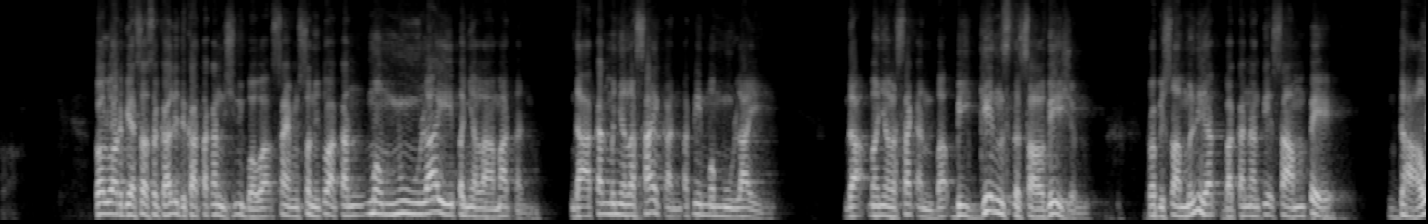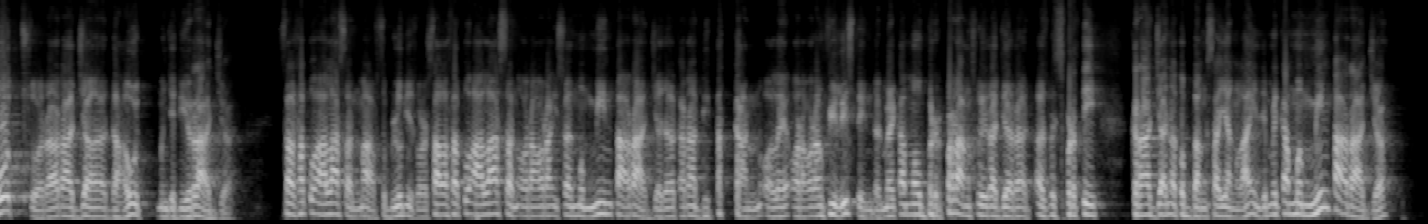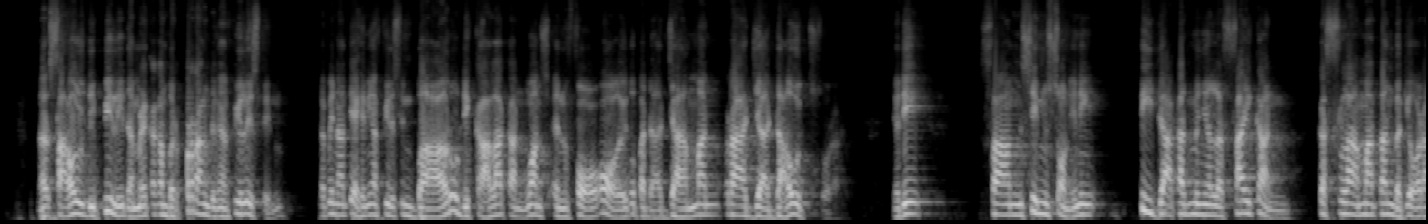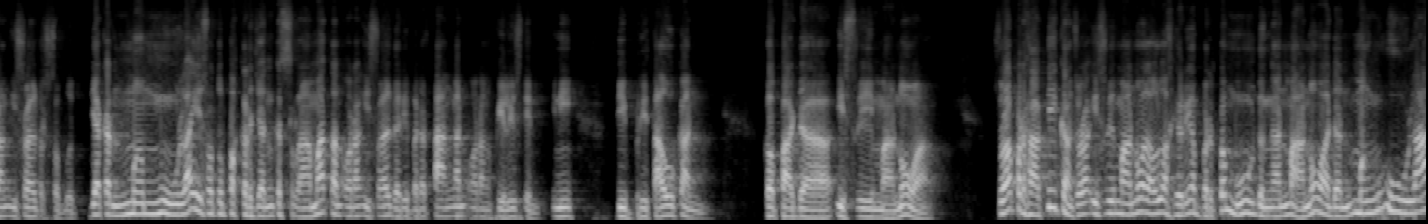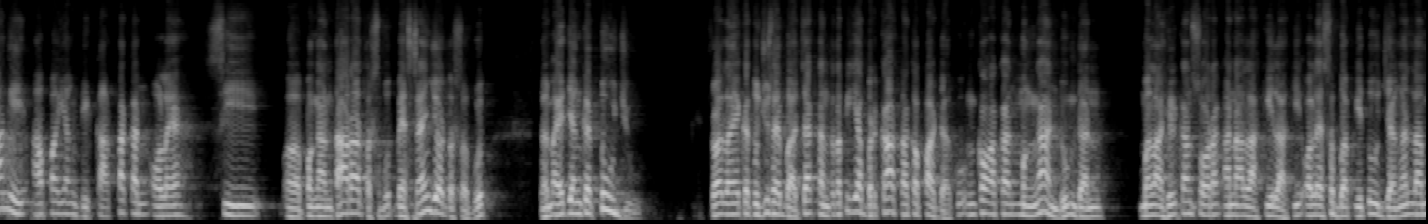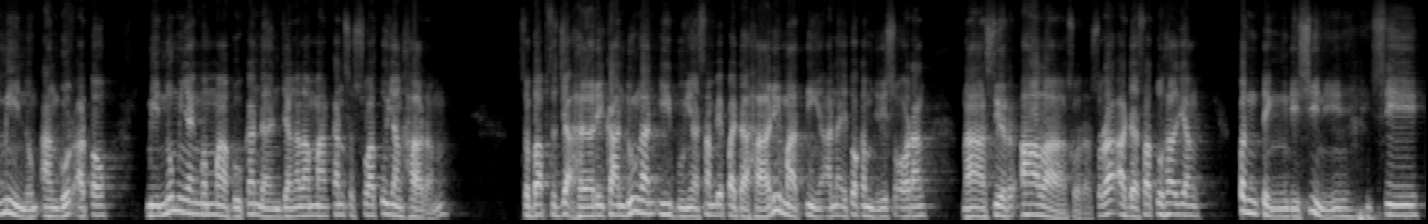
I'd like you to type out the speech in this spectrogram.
Luar biasa sekali dikatakan di sini bahwa Samson itu akan memulai penyelamatan. Tidak akan menyelesaikan, tapi memulai. Tidak menyelesaikan, but begins the salvation. Kita bisa melihat bahkan nanti sampai Daud, suara Raja Daud menjadi raja. Salah satu alasan, maaf sebelumnya, saudara, salah satu alasan orang-orang Israel meminta raja adalah karena ditekan oleh orang-orang Filistin dan mereka mau berperang seperti raja eh, seperti kerajaan atau bangsa yang lain. Jadi mereka meminta raja, nah Saul dipilih dan mereka akan berperang dengan Filistin. Tapi nanti akhirnya Filistin baru dikalahkan once and for all itu pada zaman Raja Daud, saudara. Jadi Sam Simpson ini tidak akan menyelesaikan keselamatan bagi orang Israel tersebut. Dia akan memulai suatu pekerjaan keselamatan orang Israel daripada tangan orang Filistin. Ini diberitahukan kepada istri Manoah. Saudara perhatikan, saudara istri Manoah lalu akhirnya bertemu dengan Manoah dan mengulangi apa yang dikatakan oleh si pengantara tersebut, messenger tersebut, dalam ayat yang ketujuh. Saudara ayat ketujuh saya bacakan, tetapi ia berkata kepadaku, engkau akan mengandung dan melahirkan seorang anak laki-laki. Oleh sebab itu janganlah minum anggur atau minum yang memabukkan dan janganlah makan sesuatu yang haram. Sebab sejak hari kandungan ibunya sampai pada hari mati, anak itu akan menjadi seorang nasir Allah. Saudara, ada satu hal yang penting di sini. Si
